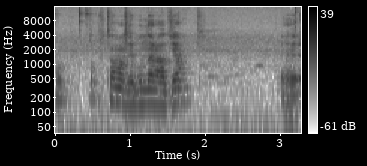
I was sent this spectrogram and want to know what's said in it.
hop hop. Tamamdır bunları alacağım. Ee,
